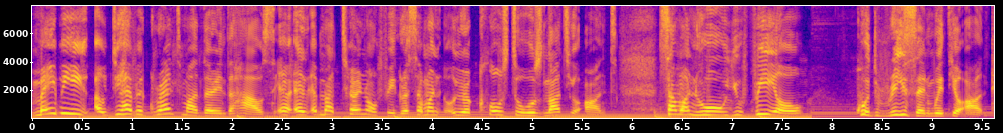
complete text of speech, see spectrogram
Maybe uh, do you have a grandmother in the house, a, a maternal figure, someone you're close to who's not your aunt, someone who you feel could reason with your aunt.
